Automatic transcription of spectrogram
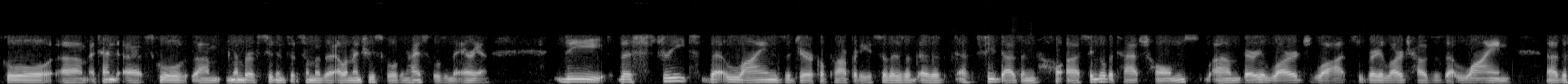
school um, attend uh, school um, number of students at some of the elementary schools and high schools in the area. The the street that lines the Jericho property, so there's a, a, a few dozen uh, single detached homes, um, very large lots, very large houses that line uh, the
